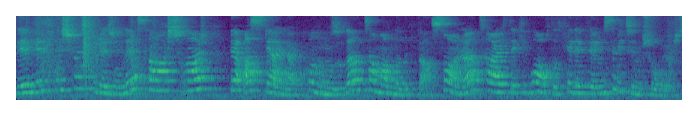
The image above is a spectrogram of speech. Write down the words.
devletleşme sürecinde savaşçılar ve askerler konumuzu da tamamladıktan sonra tarihteki bu haftalık hedeflerimizi bitirmiş oluyoruz.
